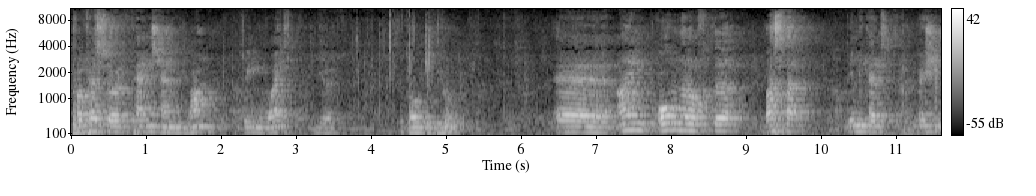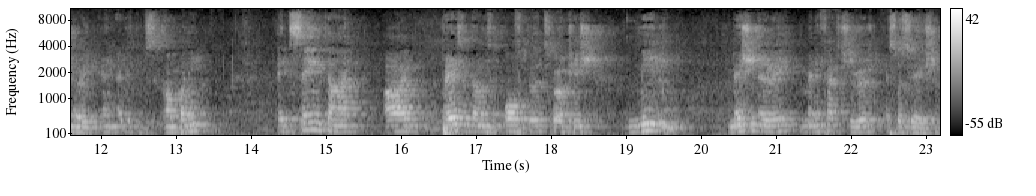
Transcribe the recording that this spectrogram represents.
Professor Fan Chen Wang, to invite here to talk with you. Uh, I am owner of the Bastak Limited Machinery and Additives Company. At the same time, I'm president of the Turkish Mill Machinery Manufacturer Association.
